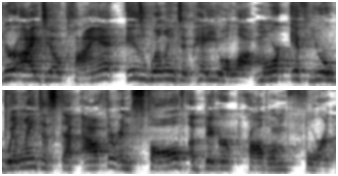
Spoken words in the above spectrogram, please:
your ideal client is willing to pay you a lot more if you're willing to step out there and solve a bigger problem problem for them.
